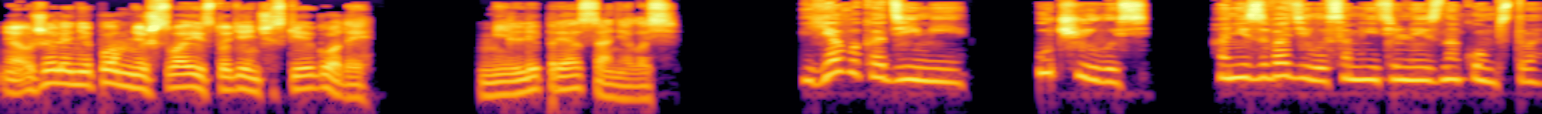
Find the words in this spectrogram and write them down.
Неужели не помнишь свои студенческие годы? Милли приосанилась. «Я в академии. Училась, а не заводила сомнительные знакомства».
